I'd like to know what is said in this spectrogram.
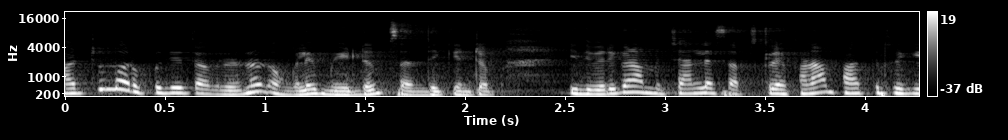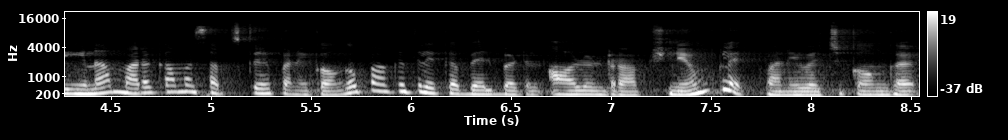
மற்றும் ஒரு புதிய தகவலுடன் உங்களை மீண்டும் சந்திக்கின்றோம். இது வரைக்கும் நம்ம சேனலை சப்ஸ்கிரைப் பண்ணால் பார்த்துட்டு இருக்கீங்கன்னா மறக்காமல் சப்ஸ்கிரைப் பண்ணிக்கோங்க. பக்கத்தில் இருக்க பெல் பட்டன் ஆல் என்ற ஆப்ஷனையும் கிளிக் பண்ணி வச்சுக்கோங்க.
